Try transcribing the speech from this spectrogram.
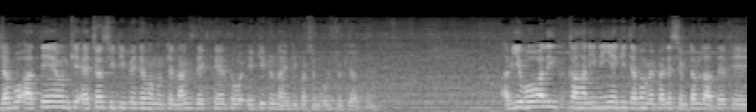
جب وہ آتے ہیں ان کے ایچ آر سی ٹی پہ، جب ہم ان کے لنگس دیکھتے ہیں تو وہ ایٹی ٹو نائنٹی پرسینٹ اڑ چکے ہوتے ہیں۔ اب یہ وہ والی کہانی نہیں ہے کہ جب ہمیں پہلے سمٹمز آتے تھے،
